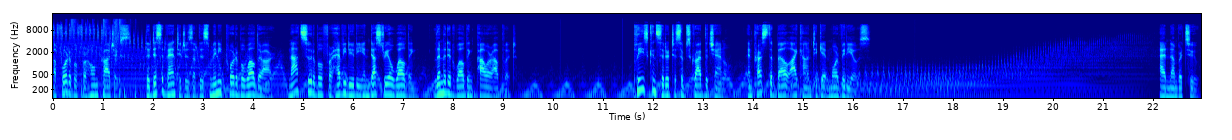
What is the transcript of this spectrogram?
affordable for home projects, the disadvantages of this mini portable welder are not suitable for heavy duty industrial welding, limited welding power output. Please consider to subscribe the channel and press the bell icon to get more videos. At number 2.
